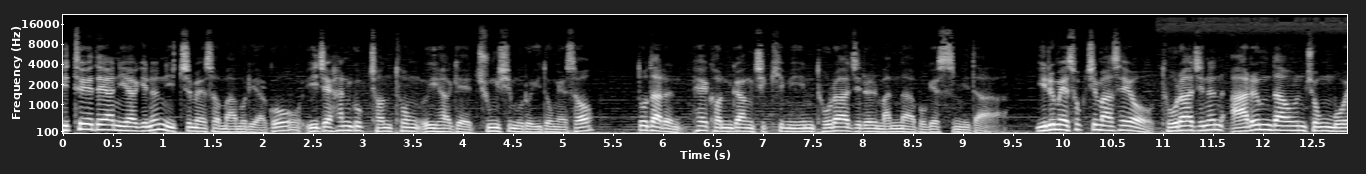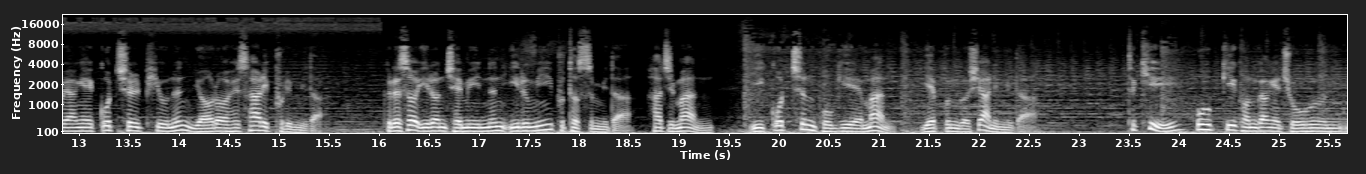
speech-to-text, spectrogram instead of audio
비트에 대한 이야기는 이쯤에서 마무리하고 이제 한국 전통 의학의 중심으로 이동해서 또 다른 폐 건강 지킴이인 도라지를 만나보겠습니다. 이름에 속지 마세요. 도라지는 아름다운 종 모양의 꽃을 피우는 여러 해사리풀입니다. 그래서 이런 재미있는 이름이 붙었습니다. 하지만 이 꽃은 보기에만 예쁜 것이 아닙니다. 특히 호흡기 건강에 좋은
